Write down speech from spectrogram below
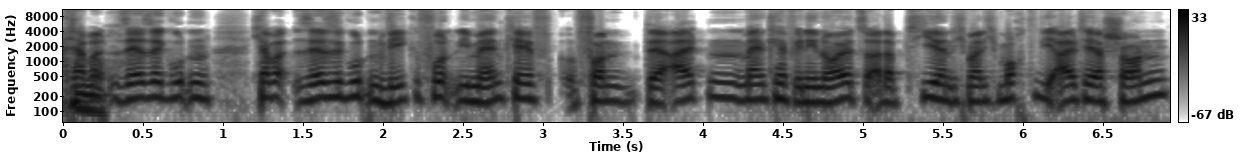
Ich habe einen sehr, sehr guten, ich habe sehr, sehr guten Weg gefunden, die Man Cave von der alten Man Cave in die neue zu adaptieren. Ich meine, ich mochte die alte ja schon,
